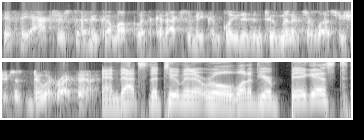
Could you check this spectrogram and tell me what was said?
If the action step you come up with could actually be completed in two minutes or less, you should just do it right then. And that's the two minute rule. One of your biggest,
